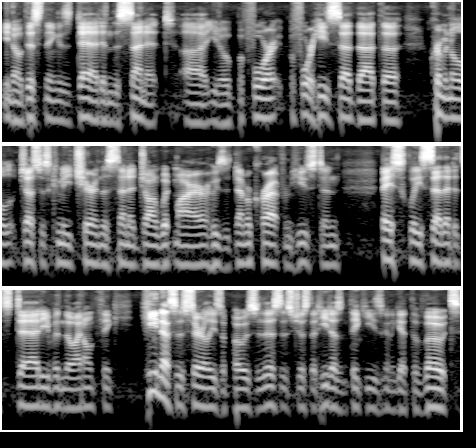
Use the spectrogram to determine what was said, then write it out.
you know, this thing is dead in the Senate. Uh, you know, before before he said that, the Criminal Justice Committee chair in the Senate, John Whitmire, who's a Democrat from Houston, basically said that it's dead, even though I don't think he necessarily is opposed to this. It's just that he doesn't think he's going to get the votes,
